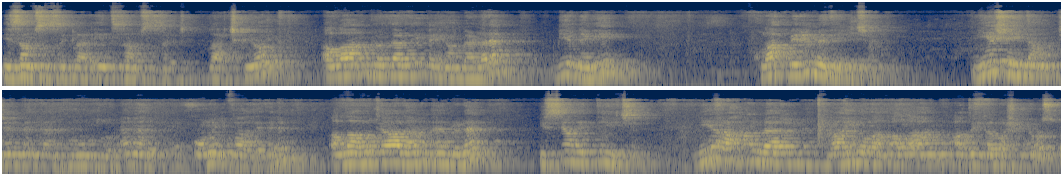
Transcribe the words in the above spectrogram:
nizamsızlıklar, intizamsızlıklar çıkıyor? Allah'ın gönderdiği peygamberlere bir nevi kulak verilmediği için. Niye şeytan cennetten kovuldu? Hemen onu ifade edelim. Allahu Teala'nın emrine isyan ettiği için. Niye Rahman ve Rahim olan Allah'ın adıyla başlıyoruz?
